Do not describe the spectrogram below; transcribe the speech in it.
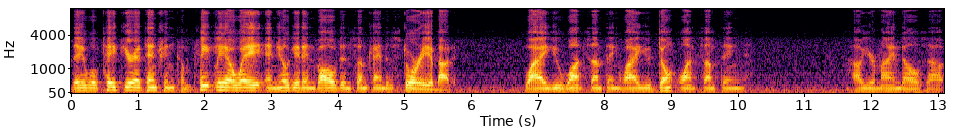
they will take your attention completely away and you'll get involved in some kind of story about it. Why you want something, why you don't want something, how your mind dulls out,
